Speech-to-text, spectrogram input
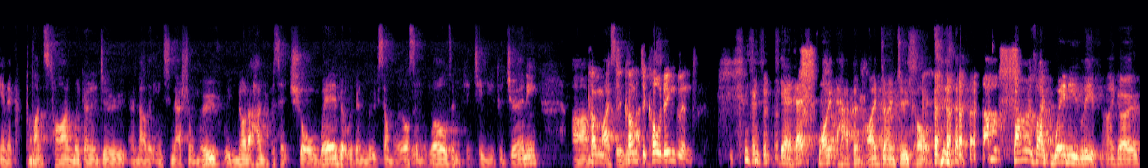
in a couple months' time, we're going to do another international move. We're not 100% sure where, but we're going to move somewhere else in the world and continue the journey. Um, Come I to come to cold England. Yeah, that won't happen. I don't do cold. someone, someone like, "Where do you live?" And I go,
